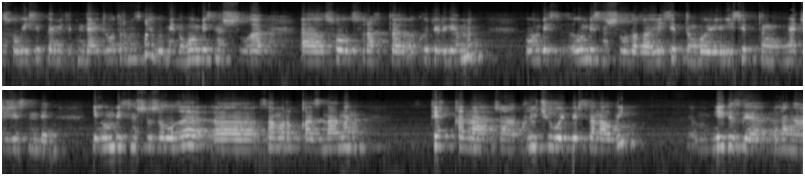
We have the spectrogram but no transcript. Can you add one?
сол есеп комитетінде айтып отырмыз ғой. Мен он бесінші жылғы ә, сол сұрақты көтергенмін. Он бес он бесінші жылғы есептің бойы есептің нәтижесінде. Он бесінші жылғы ә, самұрық қазынаның тек қана жаңа ключевой персонал дейді негізгі жаңа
